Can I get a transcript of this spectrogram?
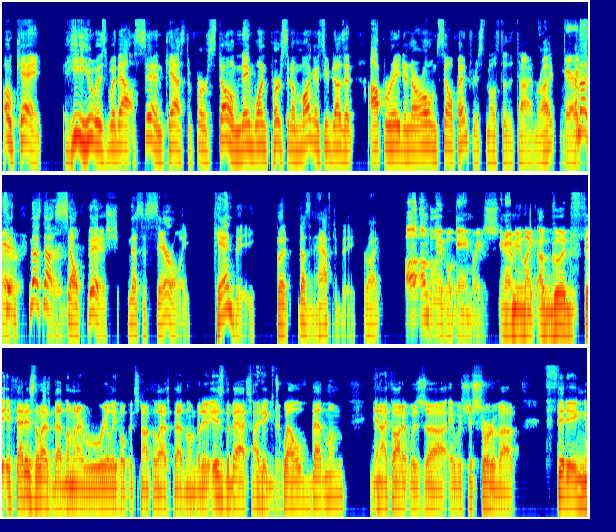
okay he who is without sin cast the first stone. Name one person among us who doesn't operate in our own self interest most of the time, right? Very I'm not fair. saying that's not Very selfish necessarily. Can be, but doesn't have to be, right? Uh, unbelievable game, Rece. You know I what I mean? like a good fit. If that is the last Bedlam, and I really hope it's not the last Bedlam, but it is the best I Big. Twelve Bedlam, Yeah. and I thought it was uh it was just sort of a fitting,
